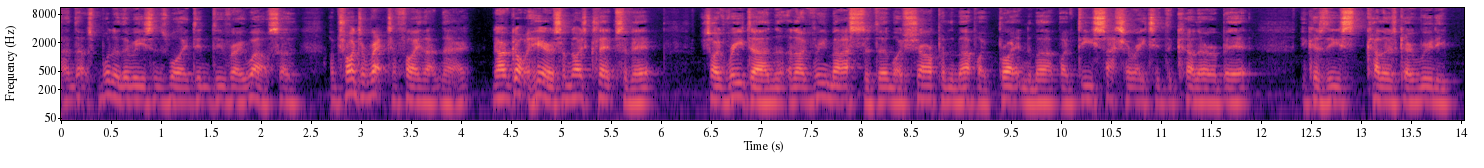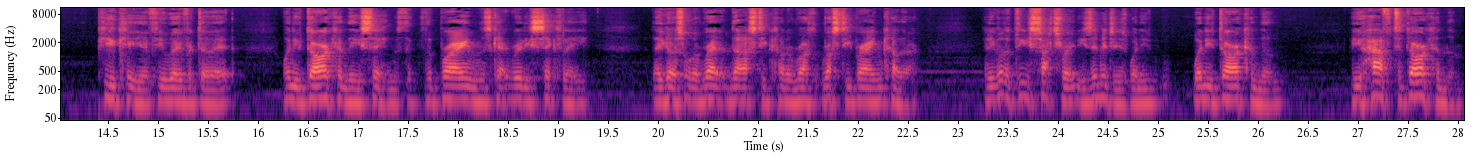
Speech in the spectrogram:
and that's one of the reasons why it didn't do very well. So I'm trying to rectify that now. Now I've got here some nice clips of it, which I've redone and I've remastered them. I've sharpened them up, I've brightened them up, I've desaturated the color a bit because these colours go really pukey if you overdo it. When you darken these things, the, the browns get really sickly. They go sort of red, nasty kind of rusty brown colour. And you've got to desaturate these images when you when you darken them. You have to darken them.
